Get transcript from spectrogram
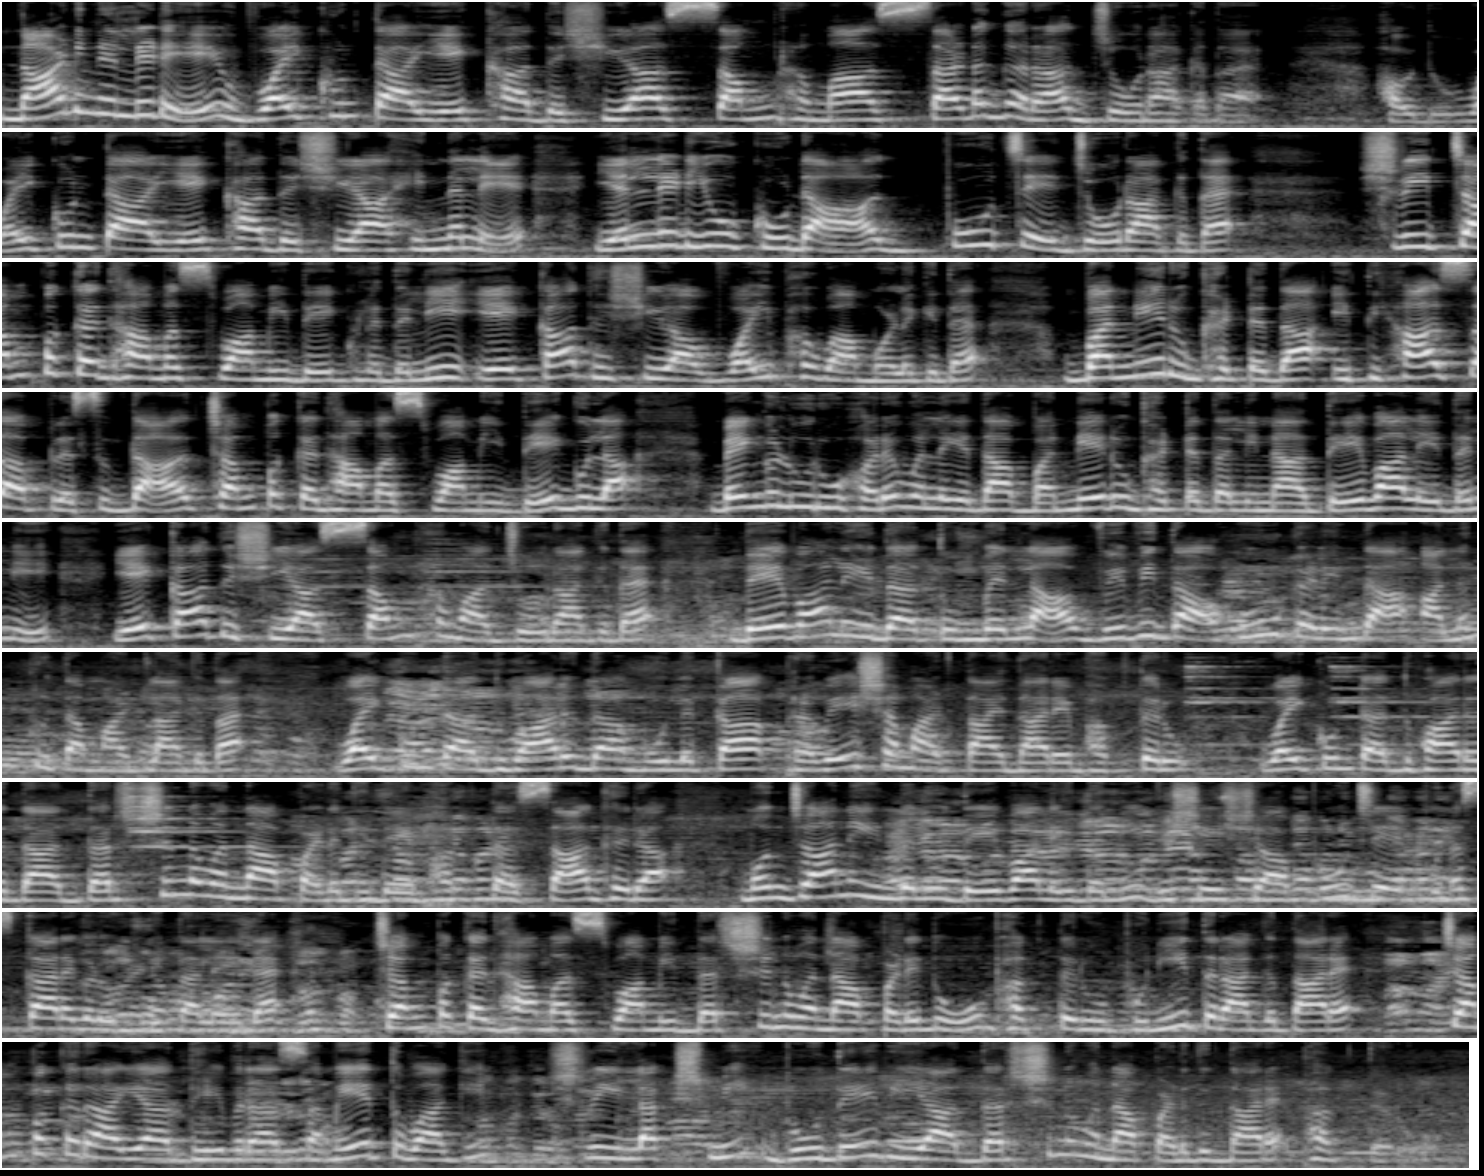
ನಾಡಿನೆಲ್ಲೆಡೆ ವೈಕುಂಠ ಏಕಾದಶಿಯ ಸಂಭ್ರಮ ಸಡಗರ ಜೋರಾಗದ. ಹೌದು ವೈಕುಂಠ ಏಕಾದಶಿಯ ಹಿನ್ನೆಲೆ ಎಲ್ಲೆಡೆಯೂ ಕೂಡ ಪೂಜೆ ಜೋರಾಗದೆ. ಶ್ರೀ ಚಂಪಕಧಾಮ ಸ್ವಾಮಿ ದೇಗುಲದಲ್ಲಿ ಏಕಾದಶಿಯ ವೈಭವ ಮೊಳಗಿದೆ. ಬನ್ನೇರುಘಟ್ಟದ ಇತಿಹಾಸ ಪ್ರಸಿದ್ಧ ಚಂಪಕಧಾಮ ಸ್ವಾಮಿ ದೇಗುಲ, ಬೆಂಗಳೂರು ಹೊರವಲಯದ ಬನ್ನೇರುಘಟ್ಟದಲ್ಲಿನ ದೇವಾಲಯದಲ್ಲಿ ಏಕಾದಶಿಯ ಸಂಭ್ರಮ ಜೋರಾಗಿದೆ. ದೇವಾಲಯದ ತುಂಬೆಲ್ಲ ವಿವಿಧ ಹೂಗಳಿಂದ ಅಲಂಕೃತ ಮಾಡಲಾಗಿದೆ. ವೈಕುಂಠ ದ್ವಾರದ ಮೂಲಕ ಪ್ರವೇಶ ಮಾಡ್ತಾ ಇದ್ದಾರೆ ಭಕ್ತರು. ವೈಕುಂಠ ದ್ವಾರದ ದರ್ಶನವನ್ನ ಪಡೆದಿದೆ ಭಕ್ತ ಸಾಗರ. ಮುಂಜಾನೆಯಿಂದಲೂ ದೇವಾಲಯದಲ್ಲಿ ವಿಶೇಷ ಪೂಜೆ ಪುನಸ್ಕಾರಗಳು ನಡೀತಲೇ ಇದೆ. ಚಂಪಕಧಾಮ ಸ್ವಾಮಿ ದರ್ಶನವನ್ನ ಪಡೆದು ಭಕ್ತರು ಪುನೀತರಾಗಿದ್ದಾರೆ. ಚಂಪಕರಾಯ ದೇವರ ಸಮೇತವಾಗಿ ಶ್ರೀ ಲಕ್ಷ್ಮಿ ಭೂದೇವಿಯ ದರ್ಶನವನ್ನ ಪಡೆದಿದ್ದಾರೆ ಭಕ್ತರು.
